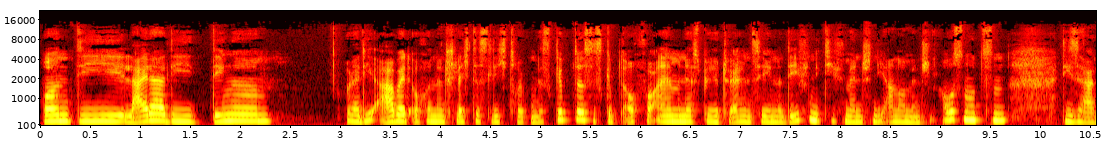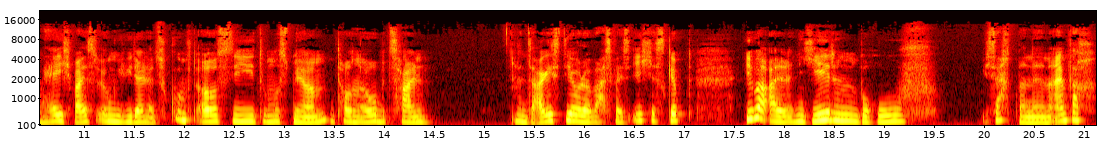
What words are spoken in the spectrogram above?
und die leider die Dinge oder die Arbeit auch in ein schlechtes Licht drücken. Das gibt es. Es gibt auch vor allem in der spirituellen Szene definitiv Menschen, die andere Menschen ausnutzen, die sagen, hey, ich weiß irgendwie, wie deine Zukunft aussieht, du musst mir 1000 Euro bezahlen. Dann sage ich es dir oder was weiß ich. Es gibt überall in jedem Beruf, wie sagt man denn, einfach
